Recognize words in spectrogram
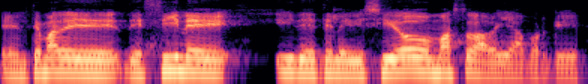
el tema de, cine y de televisión más todavía, porque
